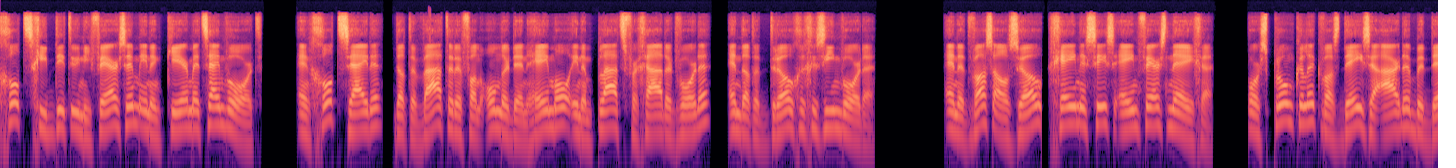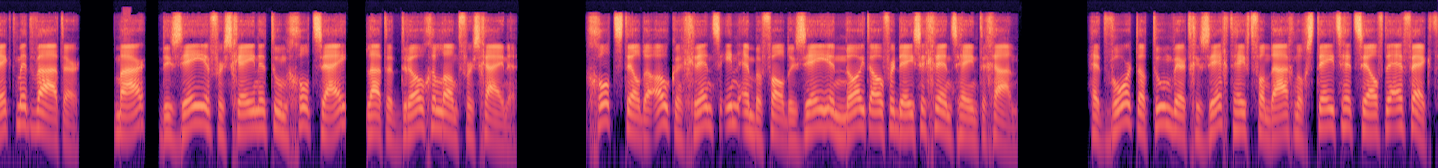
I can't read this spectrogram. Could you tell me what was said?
God schiep dit universum in een keer met zijn woord. En God zeide, dat de wateren van onder den hemel in een plaats vergaderd worden, en dat het droge gezien worden. En het was al zo, Genesis 1 vers 9. Oorspronkelijk was deze aarde bedekt met water. Maar, de zeeën verschenen toen God zei, laat het droge land verschijnen. God stelde ook een grens in en beval de zeeën nooit over deze grens heen te gaan. Het woord dat toen werd gezegd heeft vandaag nog steeds hetzelfde effect.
